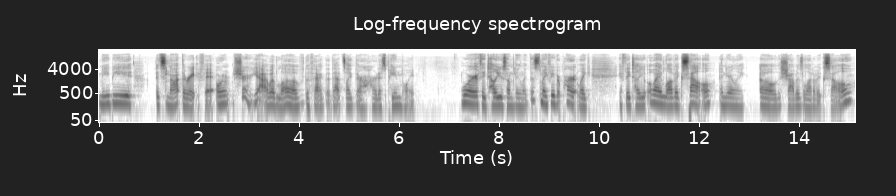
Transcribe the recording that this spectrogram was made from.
Maybe it's not the right fit. Or, sure, yeah, I would love the fact that that's like their hardest pain point. Or if they tell you something like, This is my favorite part, like, if they tell you, oh, I love Excel, and you're like, oh, this job is a lot of Excel,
